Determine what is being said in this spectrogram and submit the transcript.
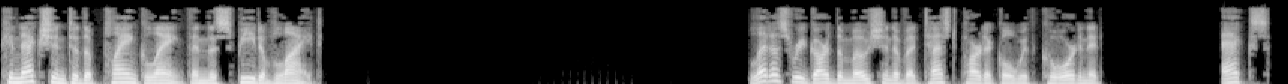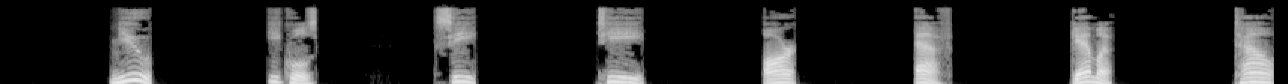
Connection to the Planck length and the speed of light. Let us regard the motion of a test particle with coordinate x mu equals c T R F gamma tau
